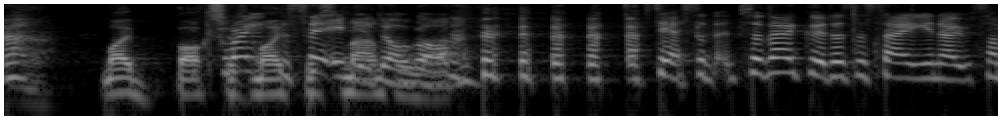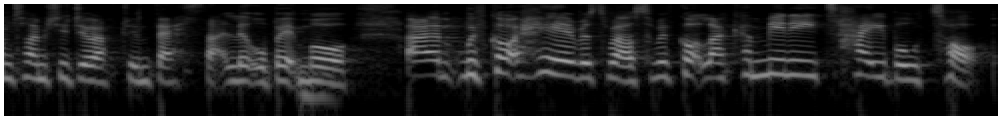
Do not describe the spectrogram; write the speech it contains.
My boxers Great might for sitting your dismantle dog that. on. So, yeah, so, th- so they're good. As I say, you know, sometimes you do have to invest that a little bit more. Um, we've got here as well. So we've got like a mini tabletop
